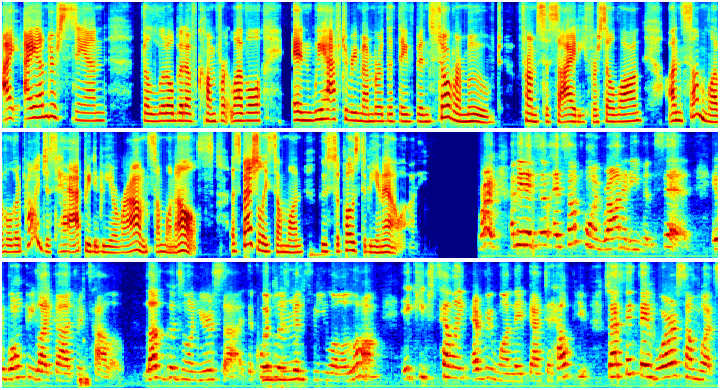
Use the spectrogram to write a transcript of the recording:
I I understand the little bit of comfort level. And we have to remember that they've been so removed from society for so long. On some level, they're probably just happy to be around someone else, especially someone who's supposed to be an ally. Right. I mean, at, at some point, Ron had even said, it won't be like Godric's Hollow. Lovegood's on your side. The Quibbler's mm-hmm. been for you all along. It keeps telling everyone they've got to help you. So I think they were somewhat,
